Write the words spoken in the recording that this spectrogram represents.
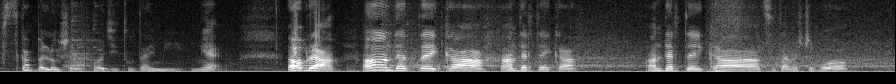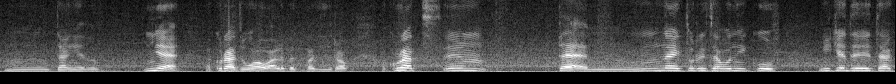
z kapeluszem chodzi tutaj mi. Nie. Dobra, Undertaker, Undertaker, Undertaker, co tam jeszcze było? Mm, Daniel nie, akurat wow, ale Back Body Drop. Akurat ym, ten, niektórych zawodników niekiedy tak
